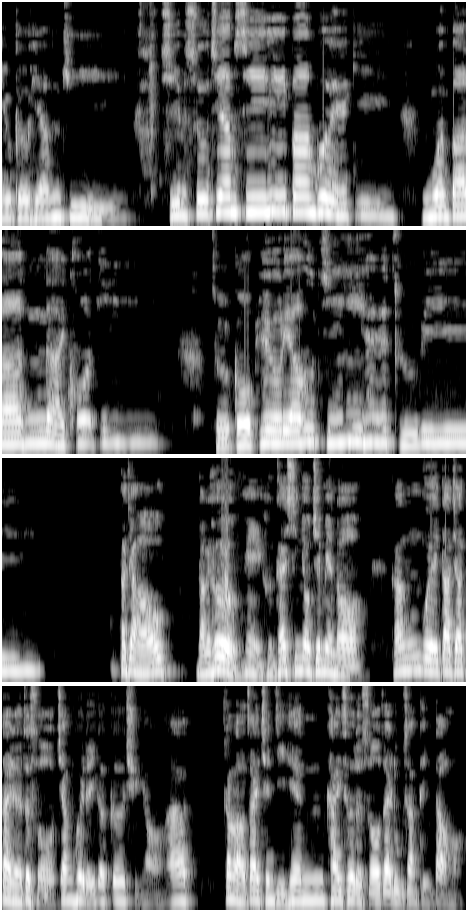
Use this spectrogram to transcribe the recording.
又搁响起，心事暂时放袂记。不愿别人来看见，做股票了钱的滋味。大家好，大家好，嘿，很开心又见面喽。刚为大家带来这首江蕙的一个歌曲哦，啊，刚好在前几天开车的时候在路上听到哦，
